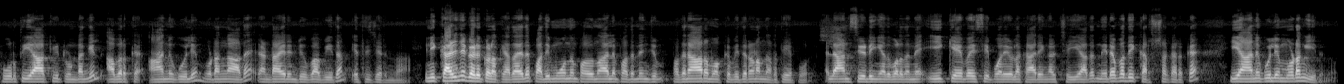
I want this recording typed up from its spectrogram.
പൂർത്തിയാക്കിയിട്ടുണ്ടെങ്കിൽ അവർക്ക് ആനുകൂല്യം മുടങ്ങാതെ രണ്ടായിരം രൂപ വീതം എത്തിച്ചേരുന്നതാണ്. ഇനി കഴിഞ്ഞ ഗഡുക്കളൊക്കെ അതായത് പതിമൂന്നും പതിനാലും പതിനഞ്ചും പതിനാറും ഒക്കെ വിതരണം നടത്തിയപ്പോൾ ലാൻഡ് സീഡിംഗ് അതുപോലെ തന്നെ ഇ കെ വൈ സി പോലെയുള്ള കാര്യങ്ങൾ ചെയ്യാതെ നിരവധി കർഷകർക്ക് ഈ ആനുകൂല്യം മുടങ്ങിയിരുന്നു.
